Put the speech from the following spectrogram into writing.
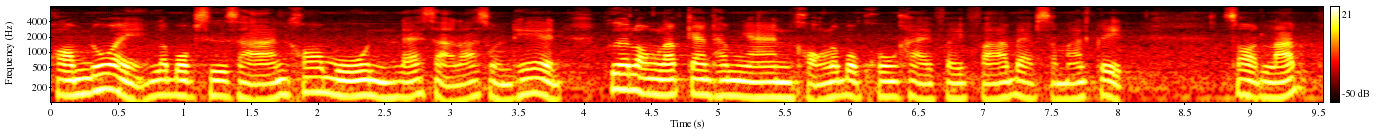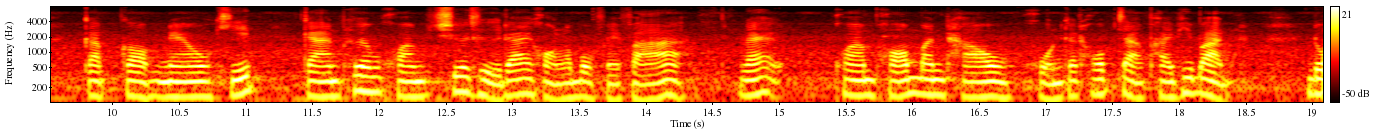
พร้อมด้วยระบบสื่อสารข้อมูล และสารสนเทศ เพื่อรองรับการทำงานของระบบโครงข่ายไฟฟ้าแบบสมาร์ทกริดสอดรับกับกรอบแนวคิด การเพิ่มความเชื่อถือได้ของระบบไฟฟ้า และความพร้อมบรรเทาผลกระทบจากภัยพิบัติ โด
